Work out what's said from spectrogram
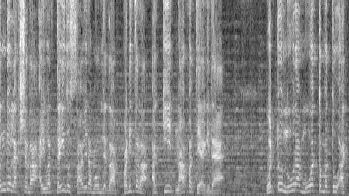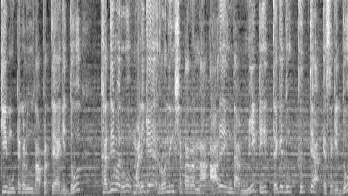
ಒಂದು ಲಕ್ಷದ ಐವತ್ತೈದು ಸಾವಿರ ಮೌಲ್ಯದ ಪಡಿತರ ಅಕ್ಕಿ ನಾಪತ್ತೆಯಾಗಿದೆ. ಒಟ್ಟು ನೂರ ಮೂವತ್ತೊಂಬತ್ತು ಅಕ್ಕಿ ಮೂಟೆಗಳು ನಾಪತ್ತೆಯಾಗಿದ್ದು ಖದೀಮರು ಮಳಿಗೆ ರೋಲಿಂಗ್ ಶಟರ್ ಅನ್ನ ಆರೆಯಿಂದ ಮೀಟಿ ತೆಗೆದು ಕೃತ್ಯ ಎಸಗಿದ್ದು,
